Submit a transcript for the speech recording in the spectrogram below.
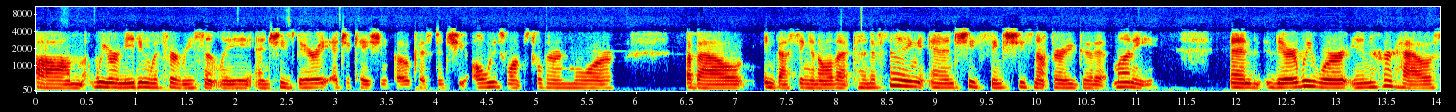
um, we were meeting with her recently, and she's very education focused, and she always wants to learn more about investing and all that kind of thing, and she thinks she's not very good at money. And there we were in her house,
